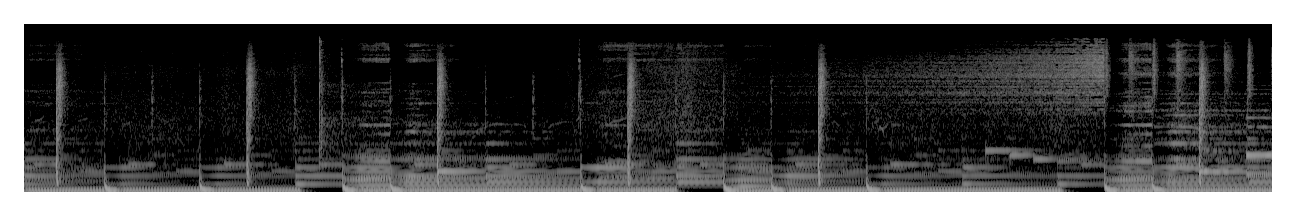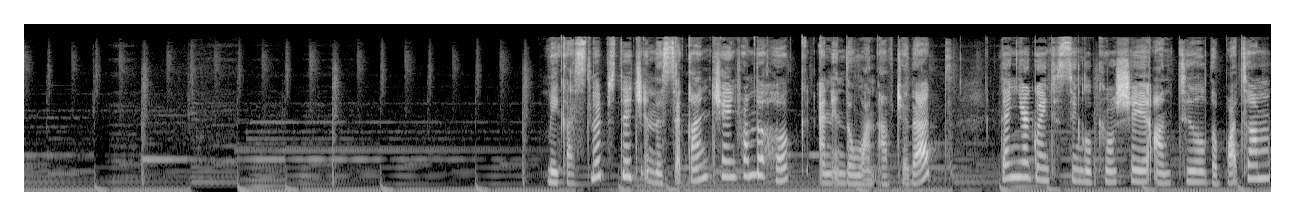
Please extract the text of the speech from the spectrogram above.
Make a slip stitch in the second chain from the hook and in the one after that. Then you're going to single crochet until the bottom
